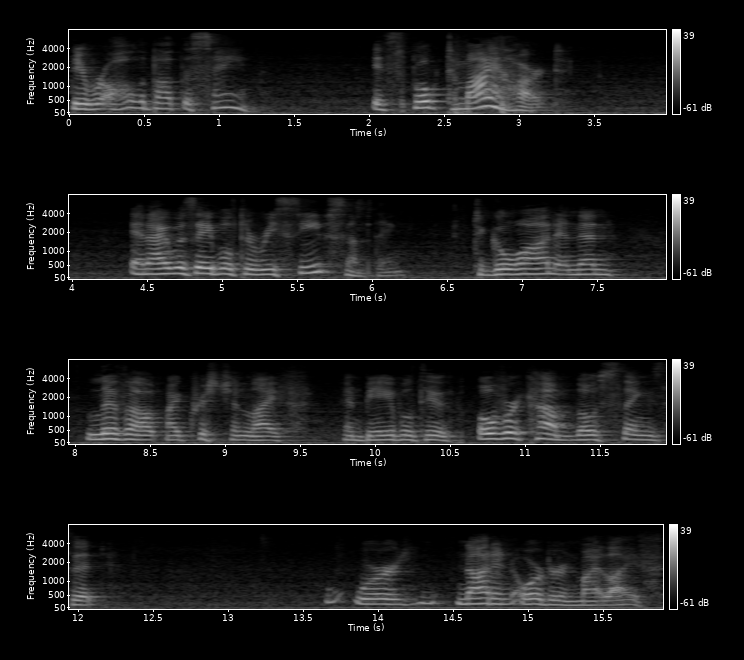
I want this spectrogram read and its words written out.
they were all about the same. It spoke to my heart. And I was able to receive something to go on and then live out my Christian life and be able to overcome those things that were not in order in my life.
